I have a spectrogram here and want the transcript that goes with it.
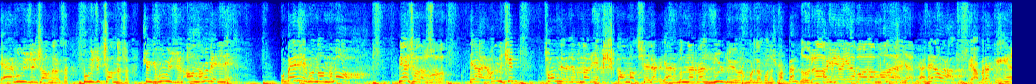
Eğer bu müziği çaldırırsa. Bu müzik çalınıyorsa. Çünkü bu müziğin anlamı belli. Bu belli bunun anlamı o. Niye çalarsın? Yani onun için son derece bunlar yakışık almaz şeyler. Yani bunları ben zul duyuyorum burada konuşmaktan. Nuri Ayıp. Alço yayına bağlanmalı Çok ayıp. Ertem. Ya ne Alço'su ya bırakın ya.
